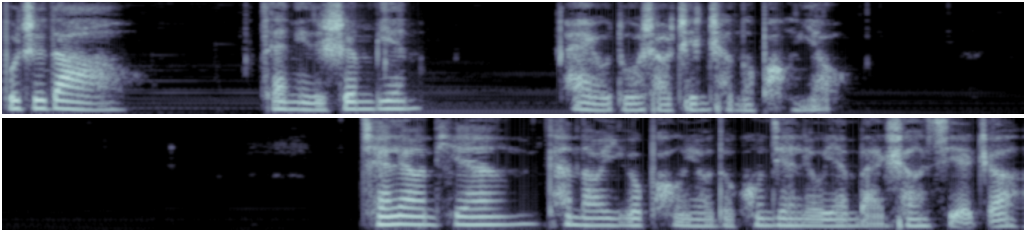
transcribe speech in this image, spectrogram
不知道在你的身边还有多少真诚的朋友。前两天看到一个朋友的空间留言板上写着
